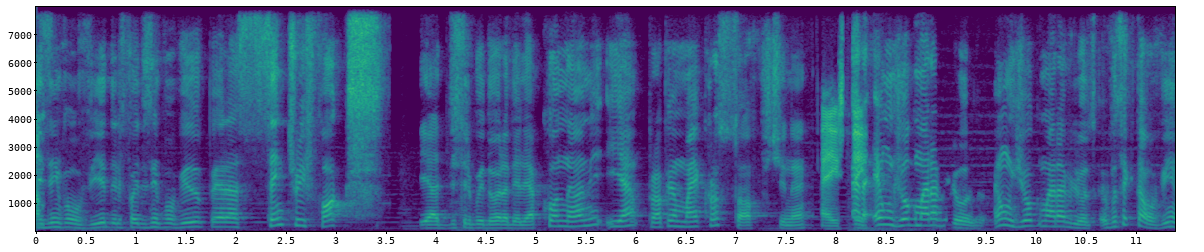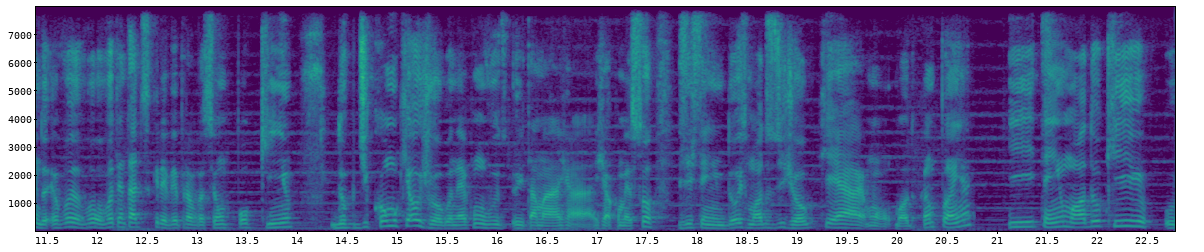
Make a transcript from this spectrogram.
desenvolvido, ele foi desenvolvido pela Century Fox, e a distribuidora dele é a Konami e a própria Microsoft, né? É isso aí. Cara, é um jogo maravilhoso. É um jogo maravilhoso. Você que tá ouvindo, eu vou, vou, vou tentar descrever para você um pouquinho do, de como que é o jogo, né? Como o Itamar já, já começou, existem dois modos de jogo, que é o modo campanha e tem o um modo que o,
